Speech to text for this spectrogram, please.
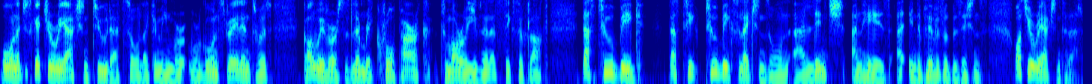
Oh, and I just get your reaction to that. So, like, I mean, we're, we're going straight into it. Galway versus Limerick, Croke Park tomorrow evening at six o'clock. That's too big. That's two, two big selections on uh, Lynch and Hayes uh, in the pivotal positions. What's your reaction to that?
